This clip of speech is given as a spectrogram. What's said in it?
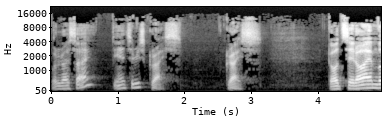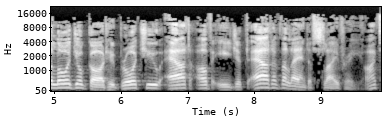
What did I say? The answer is grace. Grace. God said, I am the Lord your God who brought you out of Egypt, out of the land of slavery. I've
